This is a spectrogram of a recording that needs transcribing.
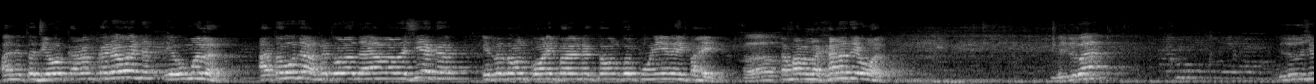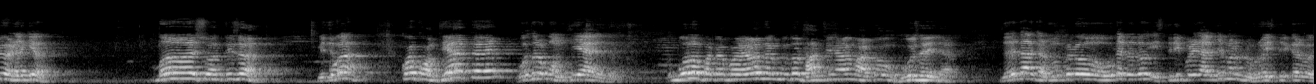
અને તો જેવો કર્મ કર્યો હોય ને એવું મળે. આ તો હું છે અમે થોડા દયાવાળા છીએ કે એટલે તમને પોણી પાડે ને તમને કોઈ પોણીએ નહીં પાય તમારું લખાણ જ એવો બીજું બા? બીજું શું હેડે કયો બસ શાંતિ સાહેબ બીજું બા? કોઈ કોમથી આવ્યા તે? હું થોડો કોમથી આવ્યો હતો બોલો ફટાફટ હેડો ને હું તો થાચીને ના માટો તો ઊભું થઈ જાય જોઈ તા ઘરમાં પેલો હું કહેતો હતો ઇસ્ત્રી પડી આવજે મને ઢોરો ઇસ્ત્રી કરવો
